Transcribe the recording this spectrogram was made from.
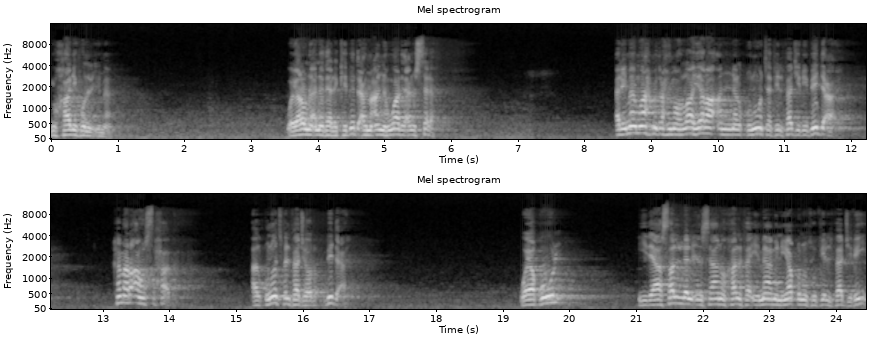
يخالفون الإمام. ويرون أن ذلك بدعة مع أنه وارد عن السلف. الإمام أحمد رحمه الله يرى أن القنوت في الفجر بدعة كما رآه الصحابة. القنوت في الفجر بدعة. ويقول إذا صلى الإنسان خلف إمام يقنت في الفجر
